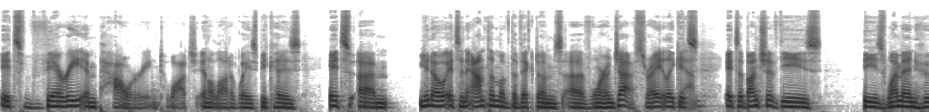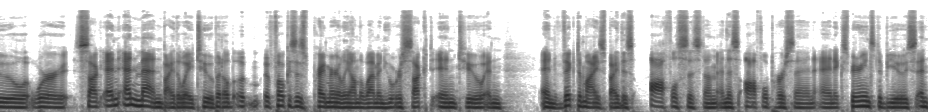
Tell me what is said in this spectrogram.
it's very empowering to watch in a lot of ways because it's um you know it's an anthem of the victims of Warren Jeffs, right? Like it's Yeah. it's a bunch of these these women who were sucked and and men by the way too, but it, it focuses primarily on the women who were sucked into and and victimized by this awful system and this awful person and experienced abuse. And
